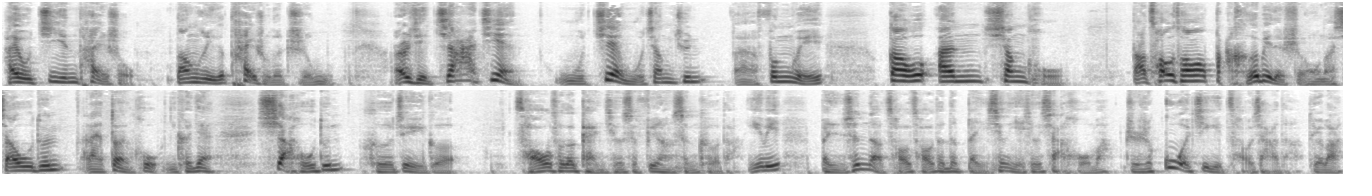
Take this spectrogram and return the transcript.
还有济阴太守，当做一个太守的职务，而且加建武建武将军，啊，封为高安乡侯。打曹操打河北的时候呢，夏侯惇来断后。你可见夏侯惇和这个曹操的感情是非常深刻的，因为本身呢，曹操他的本姓也姓夏侯嘛，只是过继给曹家的，对吧？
